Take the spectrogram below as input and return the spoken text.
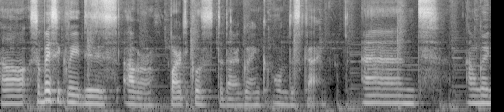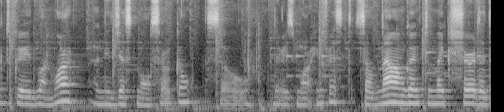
uh, so basically this is our particles that are going on the sky and I'm going to create one more and it's just small circle so there is more interest. So now I'm going to make sure that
